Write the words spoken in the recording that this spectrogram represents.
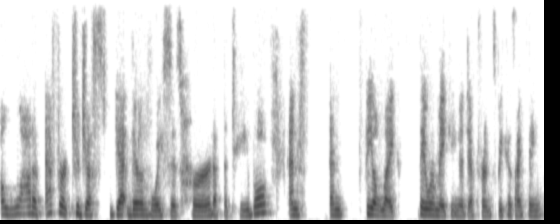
a lot of effort to just get their voices heard at the table and and feel like they were making a difference because I think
